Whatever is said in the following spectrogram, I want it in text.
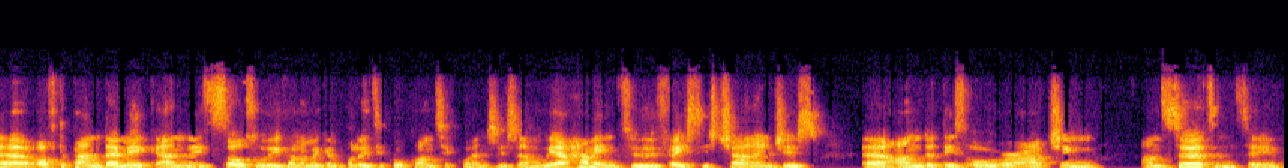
uh, of the pandemic and its social, economic and political consequences. And we are having to face these challenges uh, under this overarching uncertainty.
